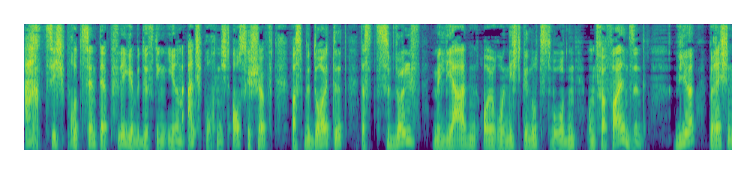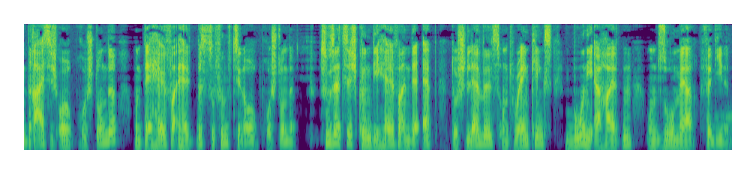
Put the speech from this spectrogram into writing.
80 Prozent der Pflegebedürftigen ihren Anspruch nicht ausgeschöpft, was bedeutet, dass 12 Milliarden Euro nicht genutzt wurden und verfallen sind. Wir berechnen 30 Euro pro Stunde und der Helfer erhält bis zu 15 Euro pro Stunde. Zusätzlich können die Helfer in der App durch Levels und Rankings Boni erhalten und so mehr verdienen.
